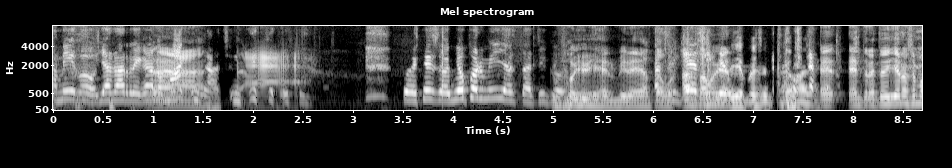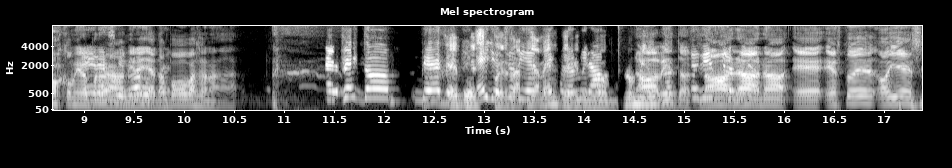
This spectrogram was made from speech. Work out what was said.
amigo, ya no regalo máquinas. pues eso, yo por mí ya está, chicos. Muy bien, mire, ya está, Así mu- que está sí muy que- bien. Oye, pues Entre tú y yo nos hemos comido el programa, sí, mire, ya vamos, tampoco pasa nada. Perfecto. De Eh, pues, pues he hecho 10, eh, rápidamente, No, minutos. Víctor, no, no, no. eh, esto es, hoy es,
